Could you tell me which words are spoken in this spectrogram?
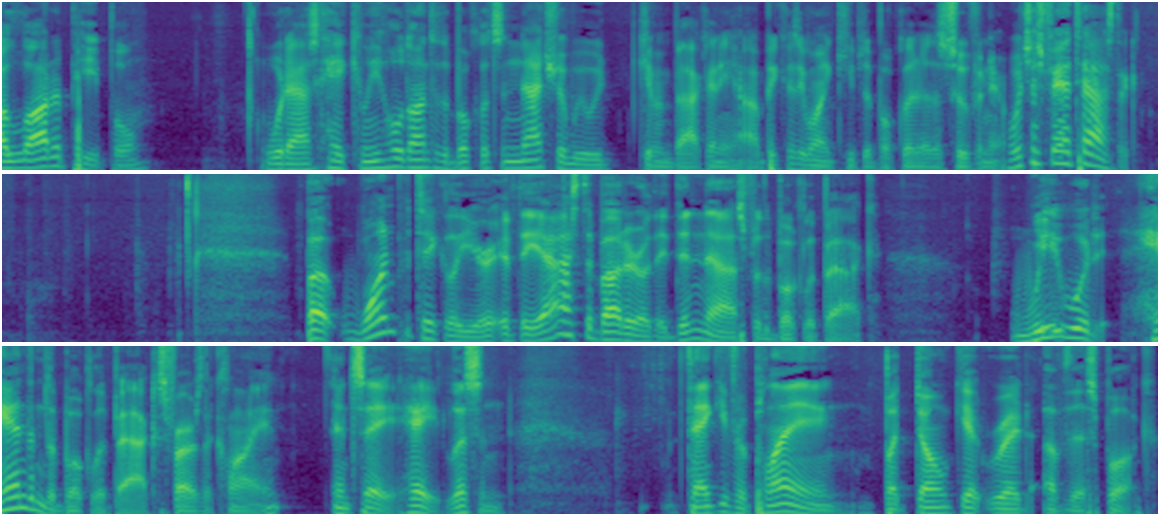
a lot of people would ask, "Hey, can we hold on to the booklets?" And naturally, we would give them back anyhow because they want to keep the booklet as a souvenir, which is fantastic. But one particular year, if they asked about it or they didn't ask for the booklet back, we would hand them the booklet back as far as the client and say, "Hey, listen, thank you for playing, but don't get rid of this book."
